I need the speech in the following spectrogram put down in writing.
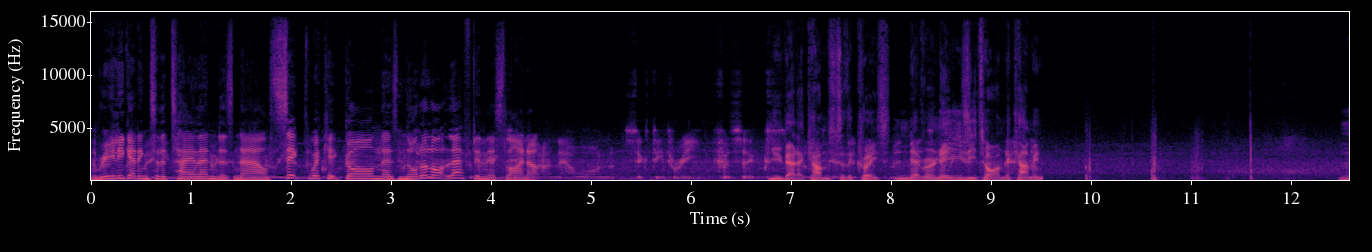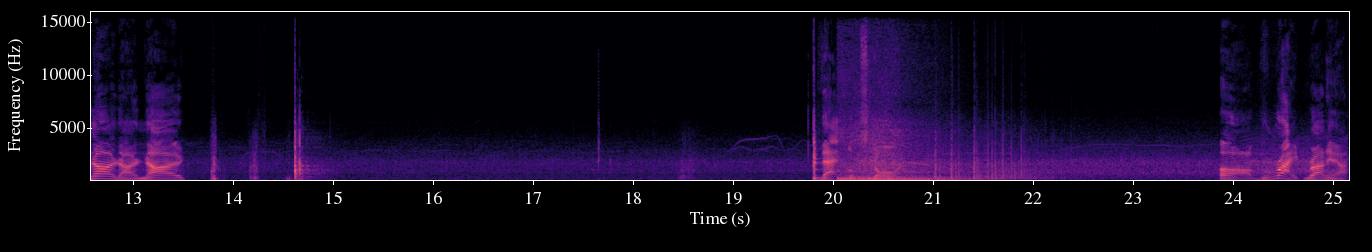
Really getting to the tail enders now. Sixth wicket gone. There's not a lot left in this lineup. New batter comes to the crease. Never an easy time to come in. No, no, no. That looks gone. Oh, great run out.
